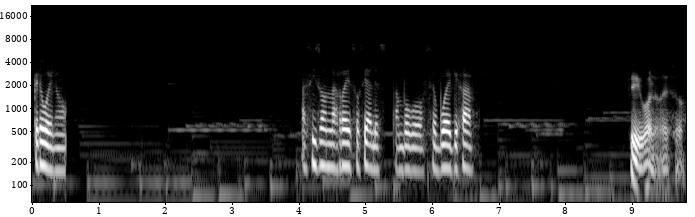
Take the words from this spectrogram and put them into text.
Pero bueno. Así son las redes sociales, tampoco se puede quejar. Sí, bueno, eso.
